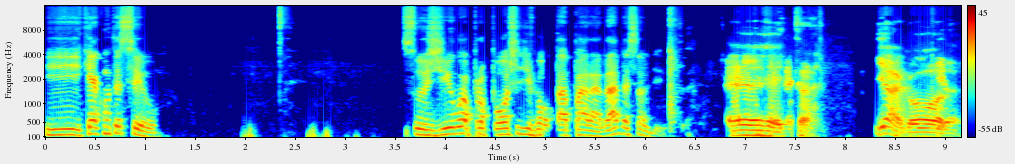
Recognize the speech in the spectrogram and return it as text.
E o que aconteceu? surgiu a proposta de voltar para a Arábia Saudita. Eita! E agora?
